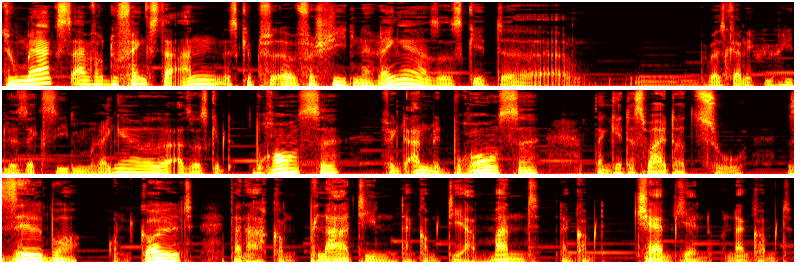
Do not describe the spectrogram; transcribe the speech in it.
Du merkst einfach, du fängst da an, es gibt äh, verschiedene Ränge, also es geht, äh, ich weiß gar nicht wie viele, sechs, sieben Ränge oder so. Also es gibt Bronze, fängt an mit Bronze, dann geht es weiter zu Silber und Gold, danach kommt Platin, dann kommt Diamant, dann kommt Champion und dann kommt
